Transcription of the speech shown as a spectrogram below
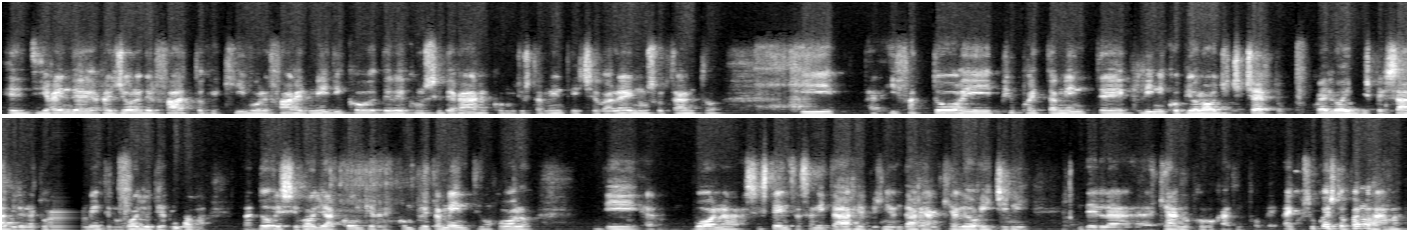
e ti rende ragione del fatto che chi vuole fare il medico deve considerare, come giustamente diceva lei, non soltanto i eh, i fattori più prettamente clinico-biologici. Certo, quello è indispensabile naturalmente, non voglio dire no, ma laddove si voglia compiere completamente un ruolo di eh, buona assistenza sanitaria, bisogna andare anche alle origini del, eh, che hanno provocato il problema. Ecco, su questo panorama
